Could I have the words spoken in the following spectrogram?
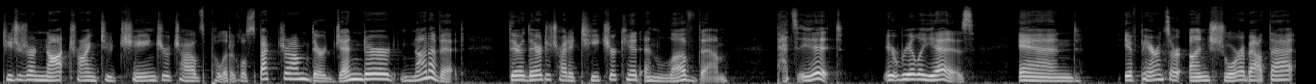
Teachers are not trying to change your child's political spectrum, their gender, none of it. They're there to try to teach your kid and love them. That's it. It really is. And if parents are unsure about that,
